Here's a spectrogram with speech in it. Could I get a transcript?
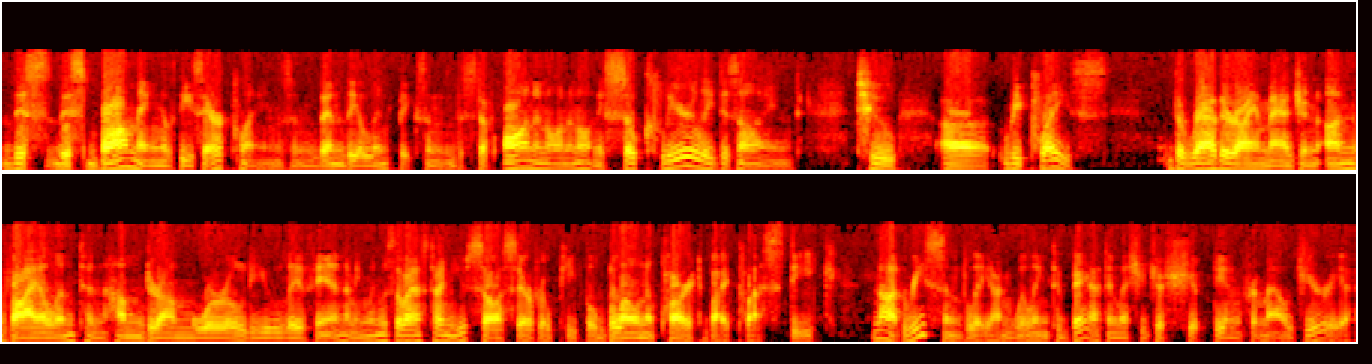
This this bombing of these airplanes and then the Olympics and the stuff on and on and on is so clearly designed to uh, replace the rather, I imagine, unviolent and humdrum world you live in. I mean, when was the last time you saw several people blown apart by plastique? Not recently, I'm willing to bet, unless you just shipped in from Algeria.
